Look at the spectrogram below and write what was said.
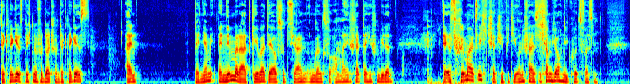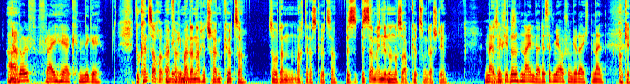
der Knigge ist nicht nur für Deutschland. Der Knigge ist ein Benjamin, Benimm-Ratgeber, der auf sozialen Umgangsformen. Oh Mann, schreibt er hier schon wieder. Der ist schlimmer als ich, ChatGPT, ohne Scheiß. Ich kann mich auch nie kurz fassen. Ja. Adolf Freiherr Knigge. Du kannst auch einfach immer danach jetzt schreiben kürzer. So, dann macht er das kürzer. Bis, bis am Ende nur noch so Abkürzungen da stehen. Nein, Also da steht das- nur noch Nein da. Das hätte mir auch schon gereicht. Nein. Okay.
